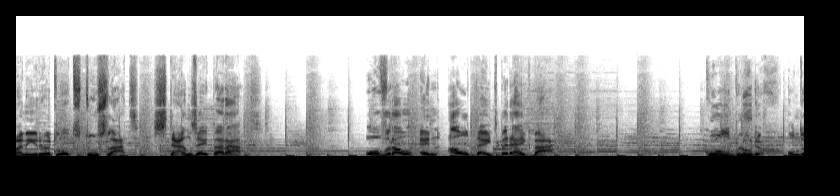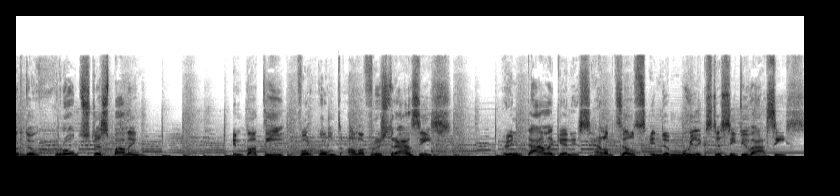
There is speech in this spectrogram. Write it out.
Wanneer het lot toeslaat, staan zij paraat. Overal en altijd bereikbaar. Koelbloedig onder de grootste spanning. Empathie voorkomt alle frustraties. Hun talenkennis helpt zelfs in de moeilijkste situaties.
